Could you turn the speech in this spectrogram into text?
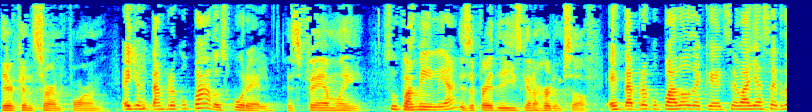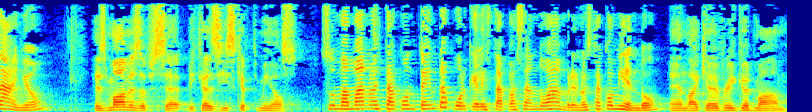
they're concerned for him. ellos están preocupados por él. His family Su is- familia is afraid that he's going to hurt himself. está preocupado de que él se vaya a hacer daño. His mom is upset because he skipped meals. Su mamá no está contenta porque él está pasando hambre, no está comiendo. And like every good mom,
